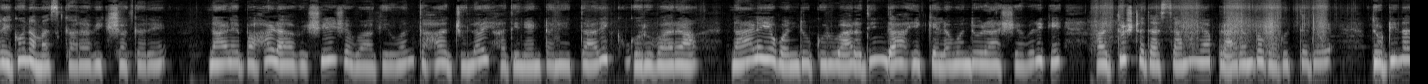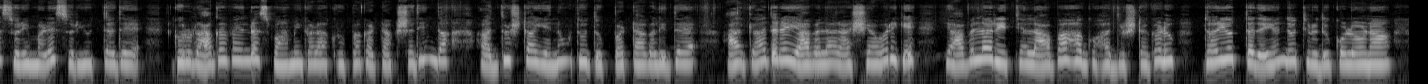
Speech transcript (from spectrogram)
ಎಲ್ಲರಿಗೂ ನಮಸ್ಕಾರ ವೀಕ್ಷಕರೇ. ನಾಳೆ ಬಹಳ ವಿಶೇಷವಾಗಿರುವಂತಹ ಜುಲೈ ಹದಿನೆಂಟನೇ ತಾರೀಕು ಗುರುವಾರ. ನಾಳೆಯ ಒಂದು ಗುರುವಾರದಿಂದ ಈ ಕೆಲವೊಂದು ರಾಶಿಯವರಿಗೆ ಅದೃಷ್ಟದ ಸಮಯ ಪ್ರಾರಂಭವಾಗುತ್ತದೆ. ದುಡ್ಡಿನ ಸುರಿಮಳೆ ಸುರಿಯುತ್ತದೆ. ಗುರು ರಾಘವೇಂದ್ರ ಸ್ವಾಮಿಗಳ ಕೃಪಕಟಾಕ್ಷದಿಂದ ಅದೃಷ್ಟ ಎನ್ನುವುದು ದುಪ್ಪಟ್ಟಾಗಲಿದೆ. ಹಾಗಾದರೆ ಯಾವೆಲ್ಲ ರಾಶಿಯವರಿಗೆ ಯಾವೆಲ್ಲ ರೀತಿಯ ಲಾಭ ಹಾಗೂ ಅದೃಷ್ಟಗಳು ದೊರೆಯುತ್ತದೆ ಎಂದು ತಿಳಿದುಕೊಳ್ಳೋಣ.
